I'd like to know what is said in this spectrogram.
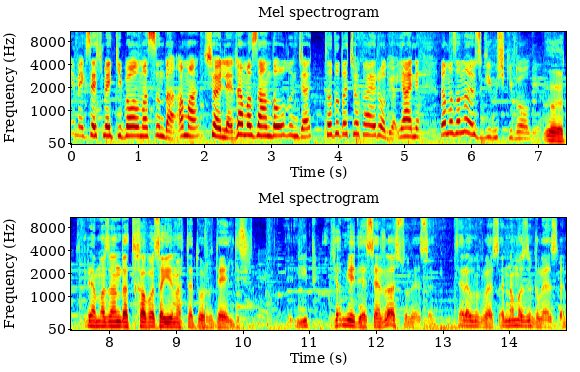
Yemek seçmek gibi olmasın da ama şöyle Ramazan'da olunca tadı da çok ayrı oluyor. Yani Ramazan'a özgüymüş gibi oluyor. Evet, Ramazan'da tıka basa yemek de doğru değildir. Camiye dersen, rahatsız olarsan, teravih kılarsan, namazın kılarsan. E,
